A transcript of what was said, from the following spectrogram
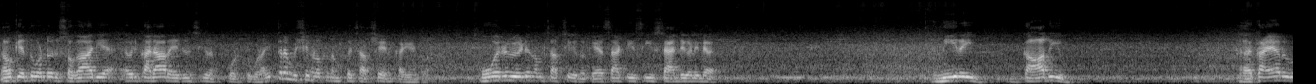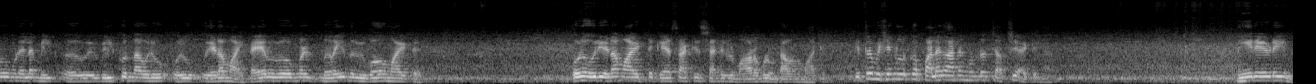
നമുക്ക് എന്തുകൊണ്ട് ഒരു സ്വകാര്യ ഒരു കരാർ ഏജൻസിക്ക് നമുക്ക് കൊടുത്തുകൂടാ? ഇത്തരം വിഷയങ്ങളൊക്കെ നമുക്ക് ചർച്ച ചെയ്യാൻ കഴിയേണ്ടതാണ്. മൂന്നൊരു വീട് നമ്മൾ ചർച്ച ചെയ്യുന്നു. K S R T C സ്റ്റാൻഡുകളിൽ നീരയും കാതിയും കയർ വിഭവങ്ങളെല്ലാം വിൽക്കുന്ന ഒരു ഒരു ഇടമായി. കയർ വിഭവങ്ങൾ നിറയുന്ന വിഭവമായിട്ട് ഒരു ഒരു ഇടമായിട്ട് കെ എസ് ആർ ടി സ്റ്റാൻഡുകൾ മാറുമ്പോൾ ഉണ്ടാകുന്ന മാറ്റം. ഇത്തരം വിഷയങ്ങളൊക്കെ പല കാരണം കൊണ്ട് ചർച്ചയായിട്ടില്ല. നീരയുടെയും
